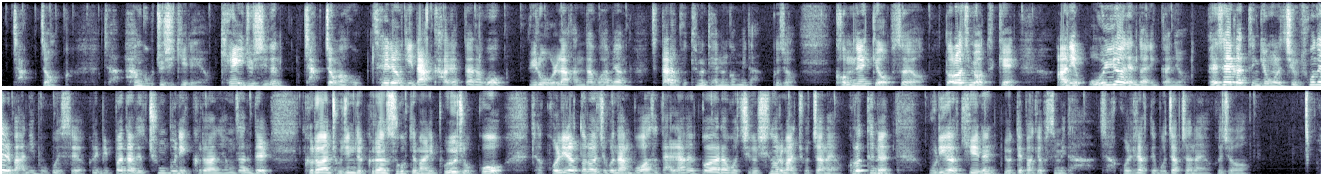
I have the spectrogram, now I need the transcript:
작정. 자, 한국 주식이래요. K 주식은 작정하고 세력이 나 가겠다라고 위로 올라간다고 하면 따라 붙으면 되는 겁니다. 그죠? 겁낼 게 없어요. 떨어지면 어떻게? 아니, 올려야 된다니까요. 베셀 같은 경우는 지금 손해를 많이 보고 있어요. 그리고 밑바닥에서 충분히 그러한 형산들, 그러한 조짐들, 그러한 수급들 많이 보여줬고, 자, 권리력 떨어지고 난 모아서 날아갈 거야 라고 지금 신호를 많이 줬잖아요. 그렇다면 우리가 기회는 요때밖에 없습니다. 자, 권리력 때못 잡잖아요. 그죠?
